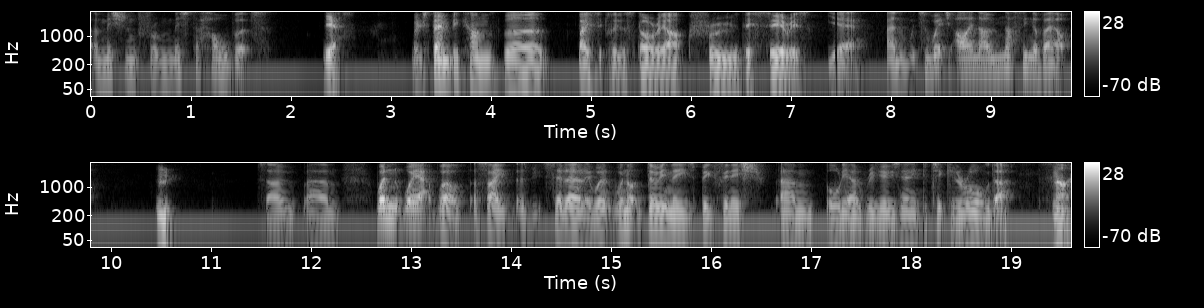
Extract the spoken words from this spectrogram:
a mission from Mister Hulbert. yes. Which then becomes the basically the story arc through this series. Yeah, and to which I know nothing about. Hmm. So um, when we're well, I say as we said earlier, we're, we're not doing these big finish um, audio reviews in any particular order. No,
